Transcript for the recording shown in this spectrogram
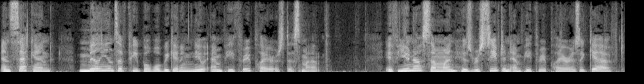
And second, millions of people will be getting new MP3 players this month. If you know someone who's received an MP3 player as a gift,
